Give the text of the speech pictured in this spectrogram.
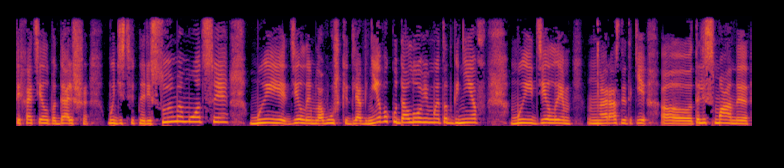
ты хотел бы дальше. Мы действительно рисуем эмоции, мы делаем ловушки для гнева, куда ловим этот гнев, мы делаем разные такие э, талисманы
